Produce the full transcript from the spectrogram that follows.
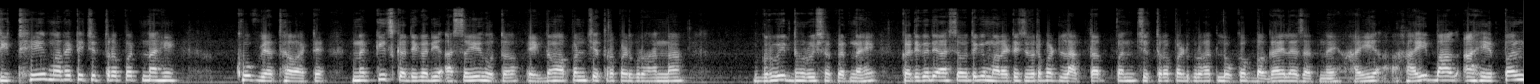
तिथे मराठी चित्रपट नाही. खूप व्यथा वाटते. नक्कीच कधी कधी असंही होतं. एकदम आपण चित्रपटगृहांना गृहीत धरू शकत नाही. कधी कधी असं होतं की मराठी चित्रपट लागतात पण चित्रपटगृहात लोक बघायला जात नाही. हाही हाही भाग आहे पण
